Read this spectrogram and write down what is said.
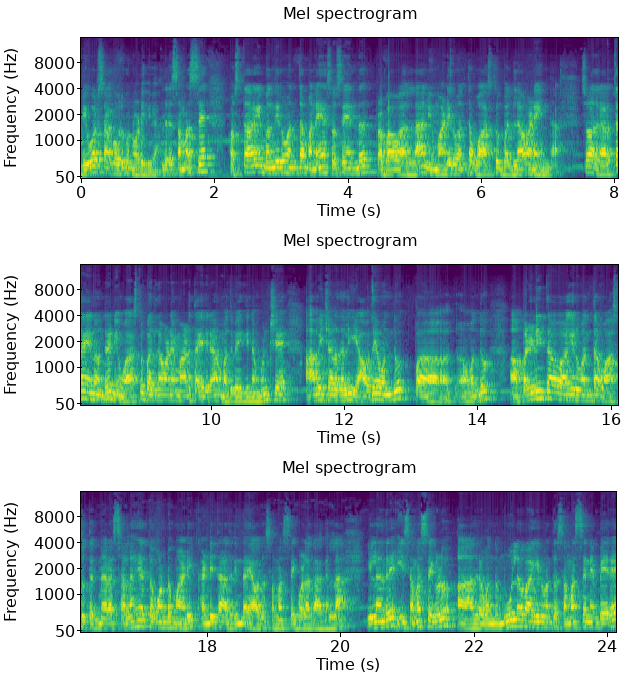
ಡಿವೋರ್ಸ್ ಆಗೋವರೆಗೂ ನೋಡಿದ್ದೀವಿ. ಆದರೆ ಸಮಸ್ಯೆ ಹೊಸದಾಗಿ ಬಂದಿರುವಂಥ ಮನೆಯ ಸೊಸೆಯಿಂದ ಪ್ರಭಾವ ಅಲ್ಲ. ನೀವು ಮಾಡಿರುವಂಥ ವಾಸ್ತು ಬದಲಾವಣೆಯಿಂದ. ಸೊ ಅದರ ಅರ್ಥ ಏನು ಅಂದರೆ ನೀವು ವಾಸ್ತು ಬದಲಾವಣೆ ಮಾಡ್ತಾ ಇದ್ದೀರಾ, ಮದುವೆಗಿನ ಮುಂಚೆ ಆ ವಿಚಾರದಲ್ಲಿ ಯಾವುದೇ ಒಂದು ಪ ಒಂದು ಪರಿಣಿತವಾಗಿರುವಂಥ ವಾಸ್ತು ತಜ್ಞರ ಸಲಹೆ ತಗೊಂಡು ಮಾಡಿ ಖಂಡಿತ ಅದರಿಂದ ಯಾವುದೋ ಸಮಸ್ಯೆಗೊಳಗಾಗಲ್ಲ ಇಲ್ಲಾಂದರೆ ಈ ಸಮಸ್ಯೆಗಳು ಅದರ ಒಂದು ಮೂಲವಾಗಿರುವಂಥ ಸಮಸ್ಯೆನೇ ಬೇರೆ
